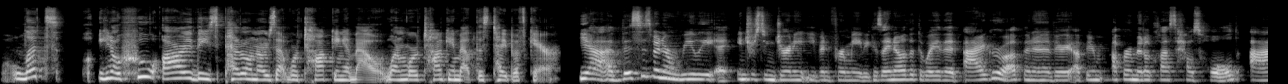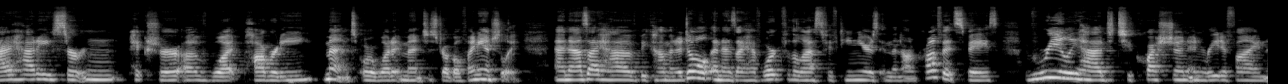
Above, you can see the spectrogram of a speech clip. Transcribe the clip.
let's, you know, who are these pet owners that we're talking about when we're talking about this type of care? Yeah, this has been a really uh, interesting journey, even for me, because I know that the way that I grew up in a very upper, upper middle class household, I had a certain picture of what poverty meant or what it meant to struggle financially. And as I have become an adult and as I have worked for the last 15 years in the nonprofit space, I've really had to question and redefine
